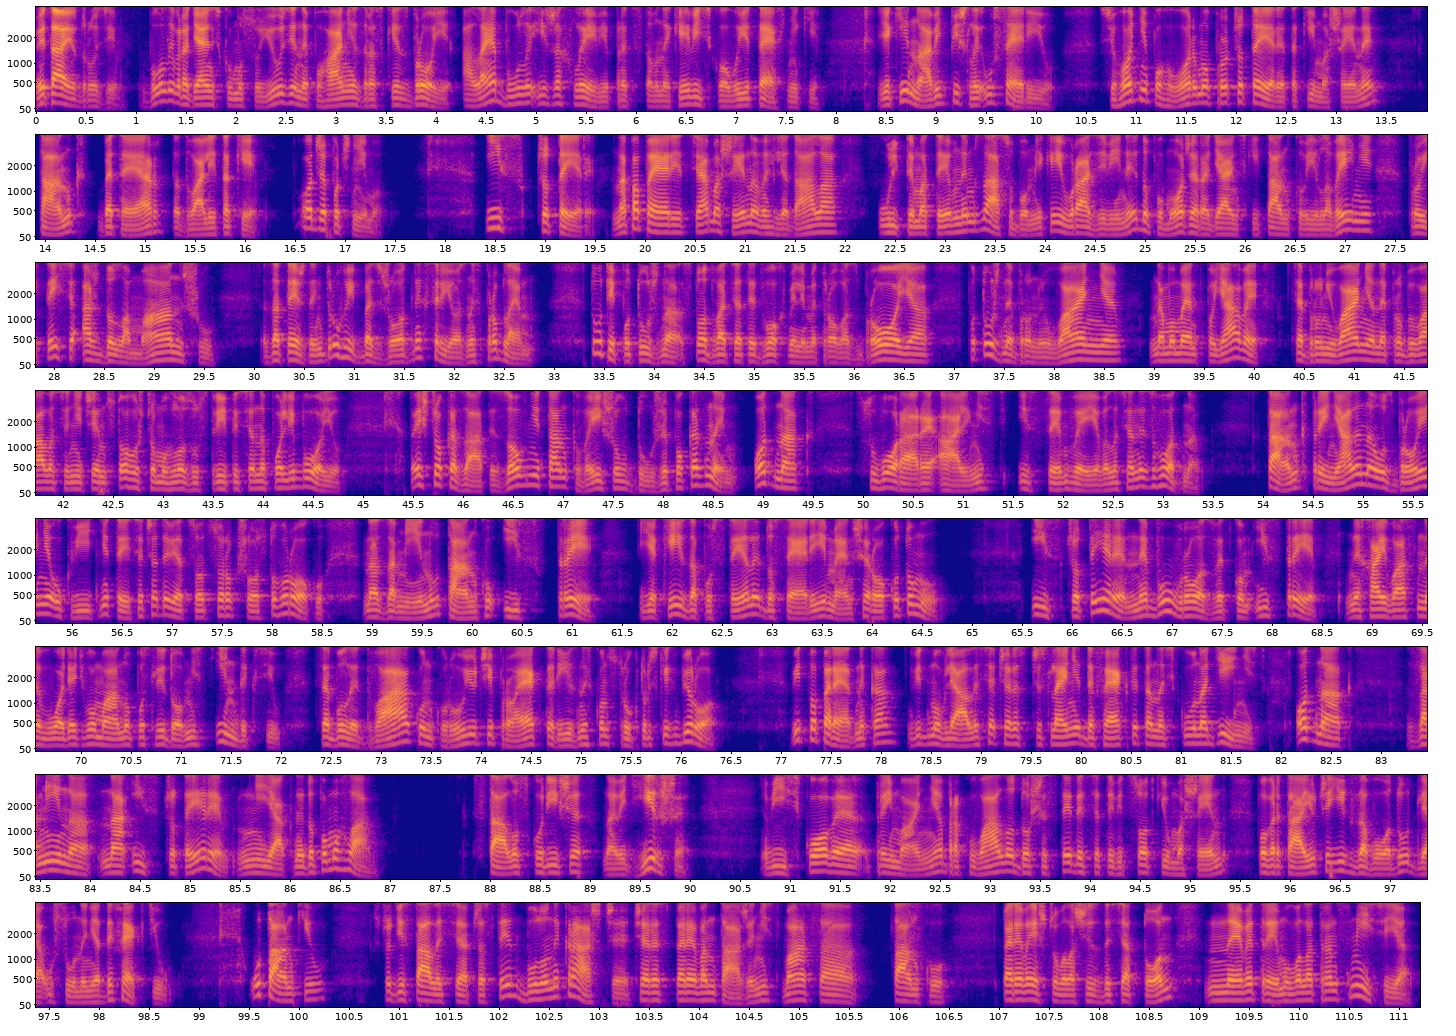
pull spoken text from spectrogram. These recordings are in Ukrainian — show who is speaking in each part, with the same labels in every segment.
Speaker 1: Вітаю, друзі! Були в Радянському Союзі непогані зразки зброї, але були і жахливі представники військової техніки, які навіть пішли у серію. Сьогодні поговоримо про чотири такі машини: танк, БТР та два літаки. Отже, почнімо. Іс-4. На папері ця машина виглядала ультимативним засобом, який у разі війни допоможе радянській танковій лавині пройтися аж до Ла-Маншу за тиждень другий без жодних серйозних проблем. Тут і потужна 122 мм зброя, потужне бронювання. На момент появи це бронювання не пробивалося нічим з того, що могло зустрітися на полі бою. Та й що казати, зовні танк вийшов дуже показним. Однак сувора реальність із цим виявилася незгодна. Танк прийняли на озброєння у квітні 1946 року на заміну танку ІС-3, який запустили до серії менше року тому. ІС-4 не був розвитком ІС-3. Нехай вас не вводять в оману послідовність індексів. Це були два конкуруючі проекти різних конструкторських бюро. Від попередника відмовлялися через численні дефекти та низьку надійність. Однак заміна на ІС-4 ніяк не допомогла. Стало скоріше навіть гірше. Військове приймання бракувало до 60% машин, повертаючи їх заводу для усунення дефектів. У танків, що дісталися частин, було не краще через перевантаженість, маса танку перевищувала 60 тонн, не витримувала трансмісія.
